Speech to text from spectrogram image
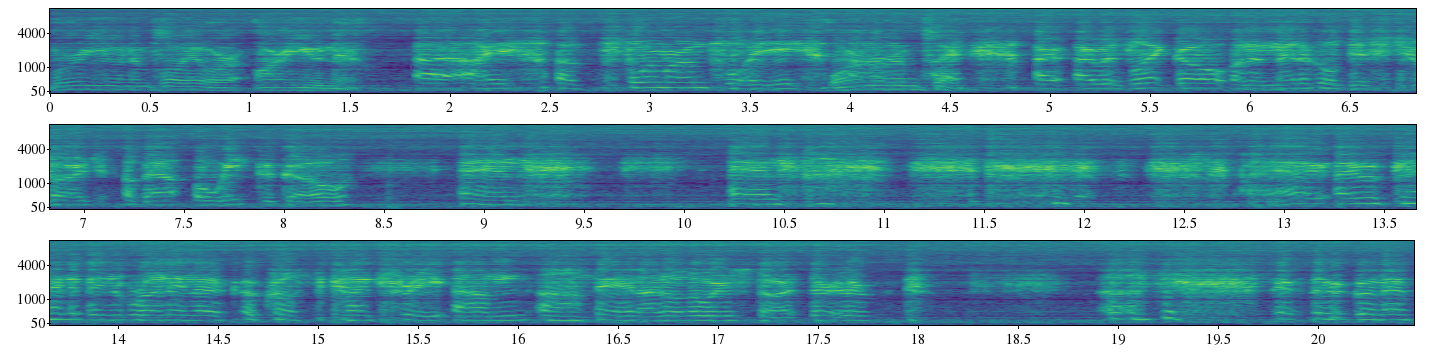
Were you an employee or are you now? Uh, I, a former employee. Former um, employee. I, I, I was let go on a medical discharge about a week ago, and and I, I, I've kind of been running a, across the country. Um, oh man, I don't know where to start. They're uh, they're, they're gonna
